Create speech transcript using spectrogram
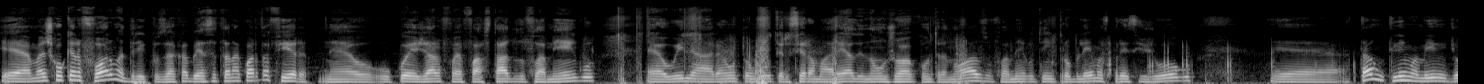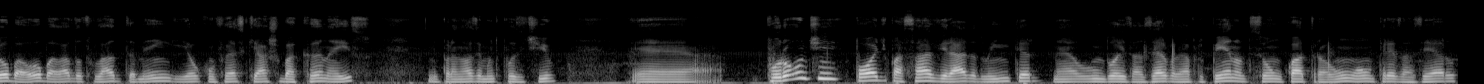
É, mas de qualquer forma, Dricos, a cabeça está na quarta-feira. Né? O, o Coejar foi afastado do Flamengo. É, o William Arão tomou o terceiro amarelo e não joga contra nós. O Flamengo tem problemas para esse jogo. É, tá um clima meio de oba-oba lá do outro lado também. E eu confesso que acho bacana isso. E para nós é muito positivo. É, por onde pode passar a virada do Inter, né? Um 2 a 0 para dar para o pênalti, ou um 4 a 1 ou um 3 a 0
